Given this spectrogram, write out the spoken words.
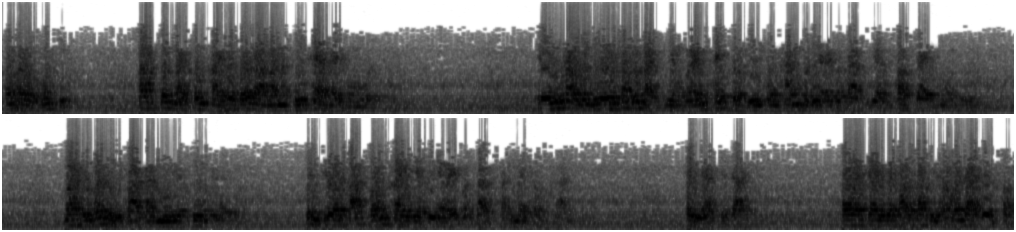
ของอารมณ์ของจิตทรัพย์สมบัติของใครก็โสดาบันถือแค่ไหนขโมยเองเข้าบางทีทรัพย์สมบัติอย่างไรให้ตรวจยืนคนทั้งบริอะไรก็ตามยังชอบใจของคนอื่นมาถึงพระสุภาการมีเรื่องไปเลย ซึ่งเจอทรัพย์ของใครจะเป็นยังไงก็ตามฉันไม่ต้องการถ้าอยากจะได้พอใจจะเข้าทรัพย์ที่หาไม่ได้โดยชอบ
